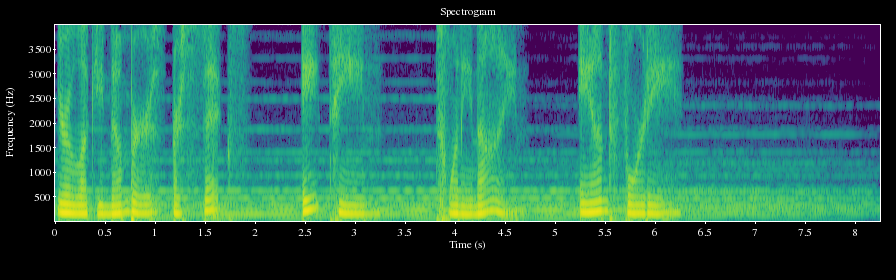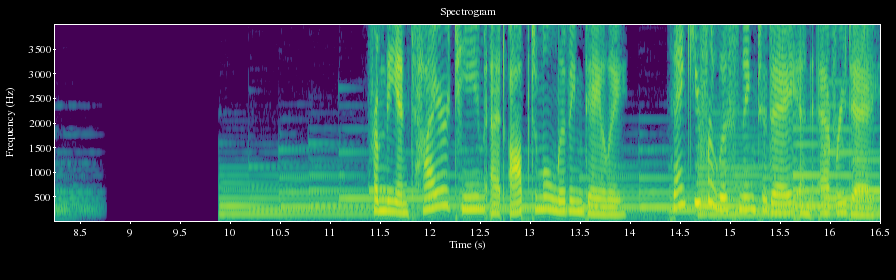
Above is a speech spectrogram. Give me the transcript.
Your lucky numbers are 6, 18, 29, and 40. From the entire team at Optimal Living Daily, thank you for listening today and every day.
